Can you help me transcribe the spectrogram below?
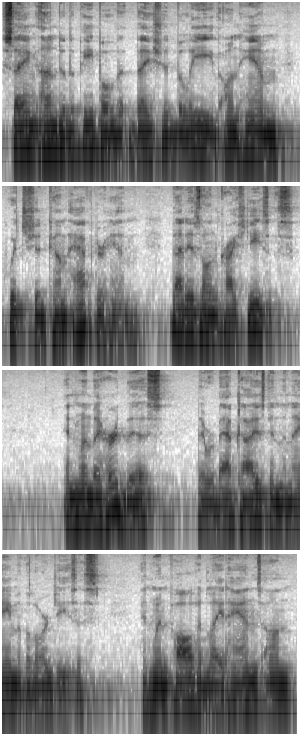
saying unto the people that they should believe on him which should come after him, that is, on Christ Jesus. And when they heard this, they were baptized in the name of the Lord Jesus. And when Paul had laid hands on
